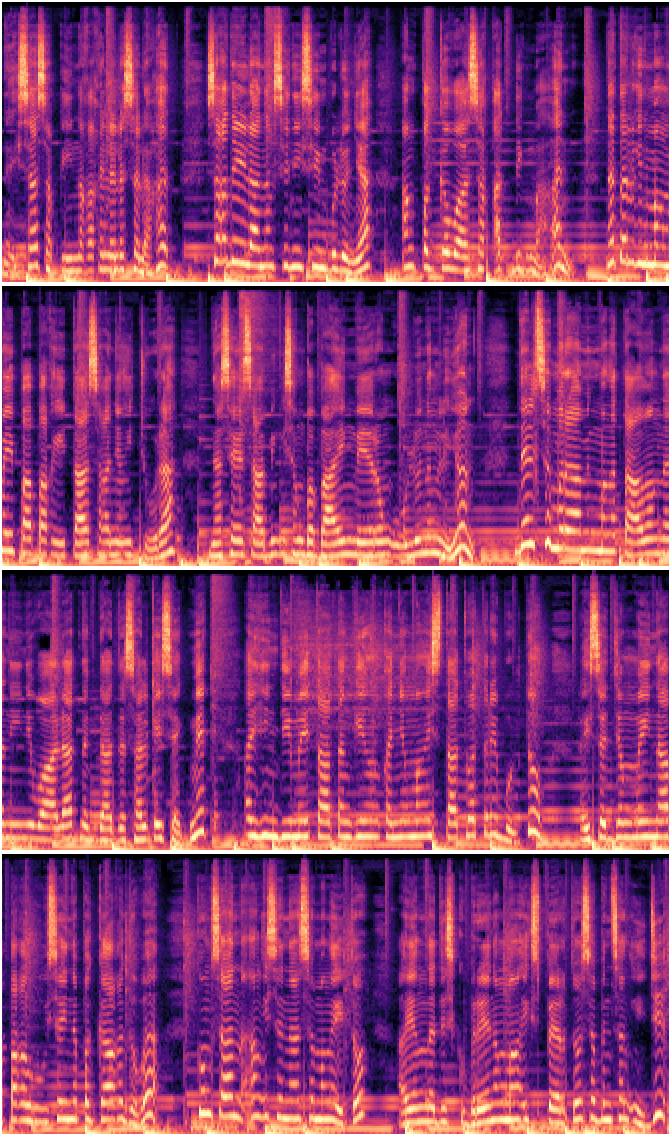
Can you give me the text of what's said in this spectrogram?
na isa sa pinakakilala sa lahat sa kadahilan ng sinisimbolo niya ang pagkawasak at digmaan na talaga namang may papakita sa kanyang itsura na sinasabing isang babaeng mayroong ulo ng leon. Dahil sa maraming mga tawang naniniwala at nagdadasal kay Sekhmet ay hindi may tatangging ang kanyang mga estatwa at rebulto ay sadyang may napakahusay na pagkakagawa. Kung saan ang isa na sa mga ito ay ang nadiskubre ng mga eksperto sa bansang Egypt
